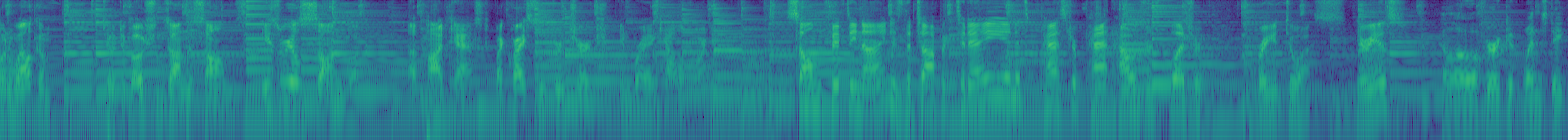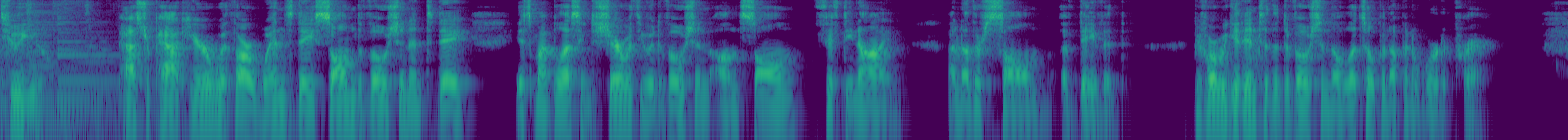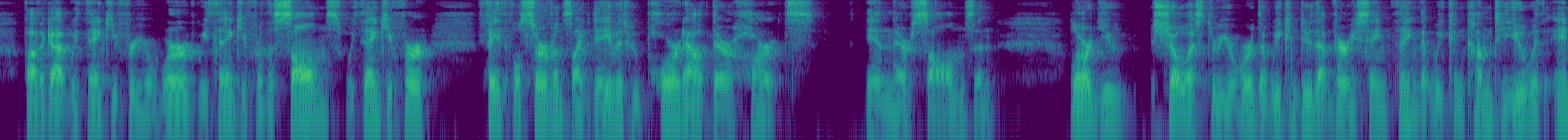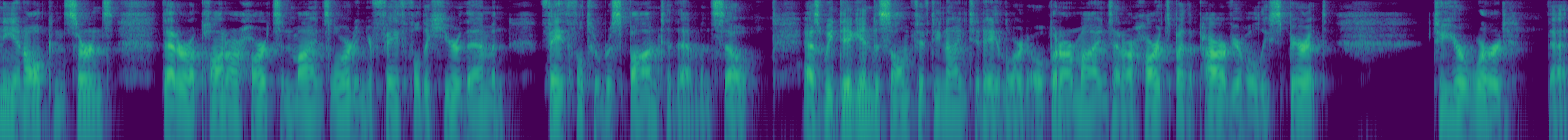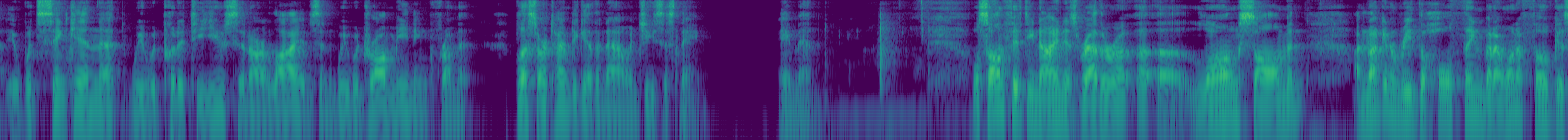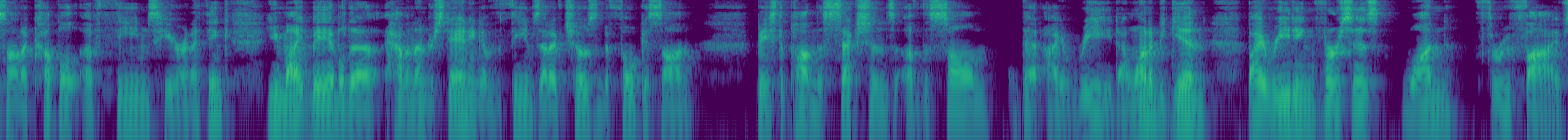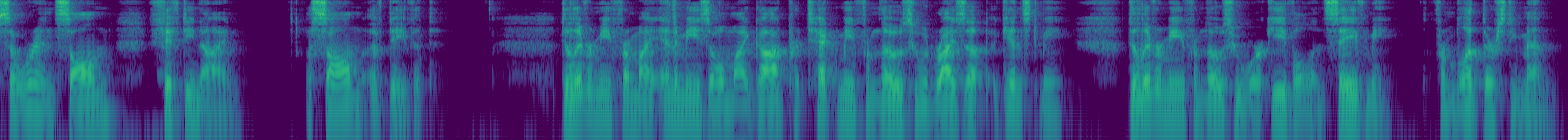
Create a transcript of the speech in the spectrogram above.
And welcome to Devotions on the Psalms, Israel's Songbook, a podcast by Christ Lutheran Church in Brea, California. Psalm 59 is the topic today, and it's Pastor Pat Hauser's pleasure to bring it to us. Here he is. Hello, a very good Wednesday to you. Pastor Pat here with our Wednesday Psalm devotion, and today it's my blessing to share with you a devotion on Psalm 59, another Psalm of David. Before we get into the devotion, though, let's open up in a word of prayer. Father God, we thank you for your word. We thank you for the Psalms. We thank you for faithful servants like David who poured out their hearts in their Psalms. And Lord, you show us through your word that we can do that very same thing, that we can come to you with any and all concerns that are upon our hearts and minds, Lord, and you're faithful to hear them and faithful to respond to them. And so, as we dig into Psalm 59 today, Lord, open our minds and our hearts by the power of your Holy Spirit to your word, that it would sink in, that we would put it to use in our lives, and we would draw meaning from it. Bless our time together now in Jesus' name. Amen. Well, Psalm 59 is rather a, a, a long psalm, and I'm not going to read the whole thing, but I want to focus on a couple of themes here. And I think you might be able to have an understanding of the themes that I've chosen to focus on based upon the sections of the psalm that I read. I want to begin by reading verses 1 through 5. So we're in Psalm 59, a psalm of David. Deliver me from my enemies, O my God. Protect me from those who would rise up against me. Deliver me from those who work evil, and save me from bloodthirsty men.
